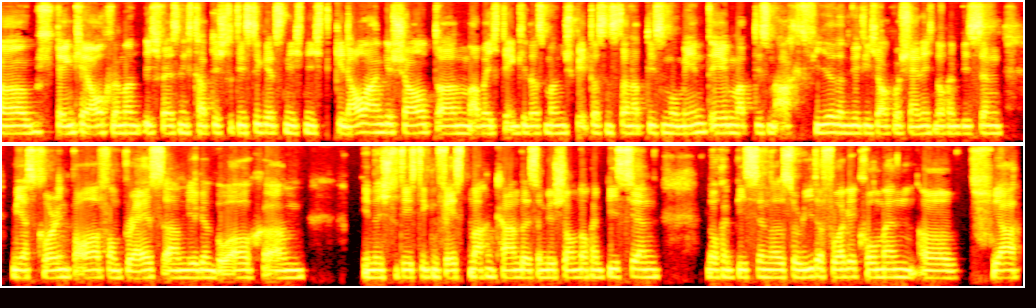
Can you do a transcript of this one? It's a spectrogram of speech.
Äh, ich denke auch, wenn man, ich weiß nicht, habe die Statistik jetzt nicht, nicht genau angeschaut, ähm, aber ich denke, dass man spätestens dann ab diesem Moment eben, ab diesem 8-4, dann wirklich auch wahrscheinlich noch ein bisschen mehr Scoring Power von Bryce ähm, irgendwo auch ähm, in den Statistiken festmachen kann. Da ist er mir schon noch ein bisschen noch ein bisschen äh, solider vorgekommen. Äh, ja,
